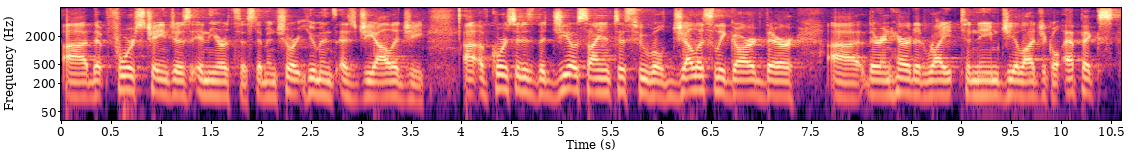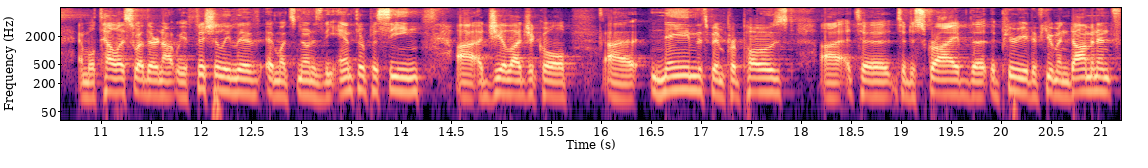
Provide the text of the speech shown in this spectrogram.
uh, that force changes in the Earth system. In short, humans as geology. Uh, of course, it is the geoscientists who will jealously guard their, uh, their inherited right to name geological epochs and will tell us whether or not we officially live in what's known as the Anthropocene, uh, a geological uh, name that's been proposed uh, to, to describe the, the period period of human dominance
